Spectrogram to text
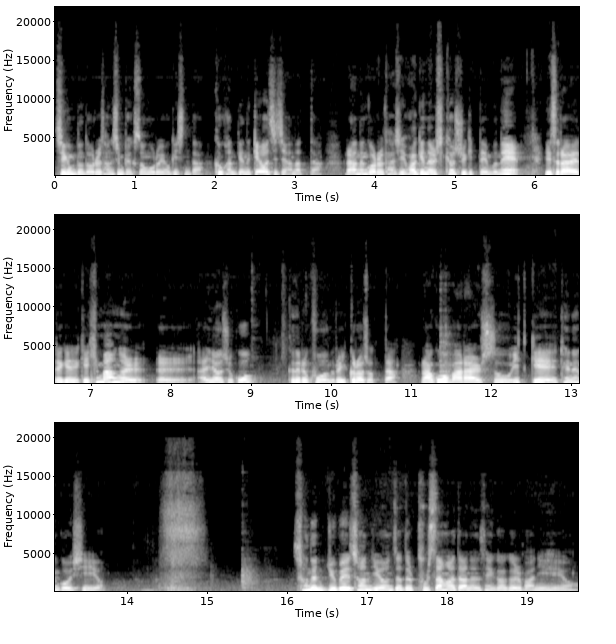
지금도 너를 당신 백성으로 여기신다. 그 관계는 깨어지지 않았다. 라는 것을 다시 확인을 시켜주기 때문에 이스라엘에게 이렇게 희망을 알려주고 그들을 구원으로 이끌어줬다. 라고 말할 수 있게 되는 것이에요. 저는 유배 전 예언자들 불쌍하다는 생각을 많이 해요.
